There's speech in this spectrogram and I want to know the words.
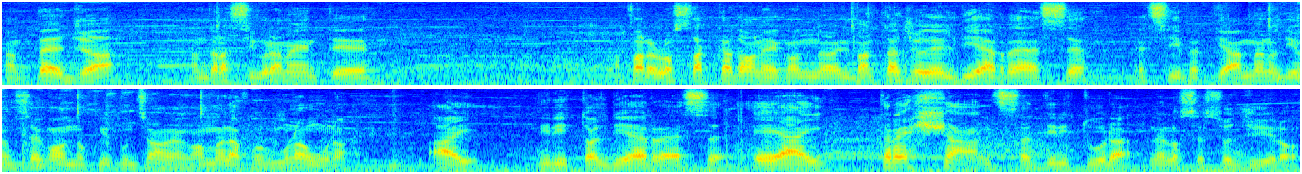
Campeggia? Andrà sicuramente fare lo staccatone con il vantaggio del DRS eh sì perché a meno di un secondo qui funziona come la Formula 1 hai diritto al DRS e hai tre chance addirittura nello stesso giro.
